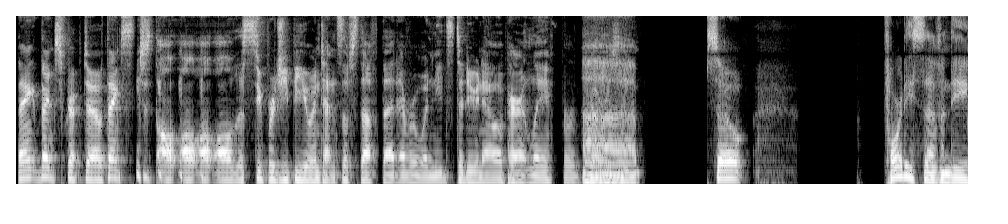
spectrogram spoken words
Thank, thanks crypto. Thanks just all, all all all the super GPU intensive stuff that everyone needs to do now. Apparently for no Uh, reason. so forty seventy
